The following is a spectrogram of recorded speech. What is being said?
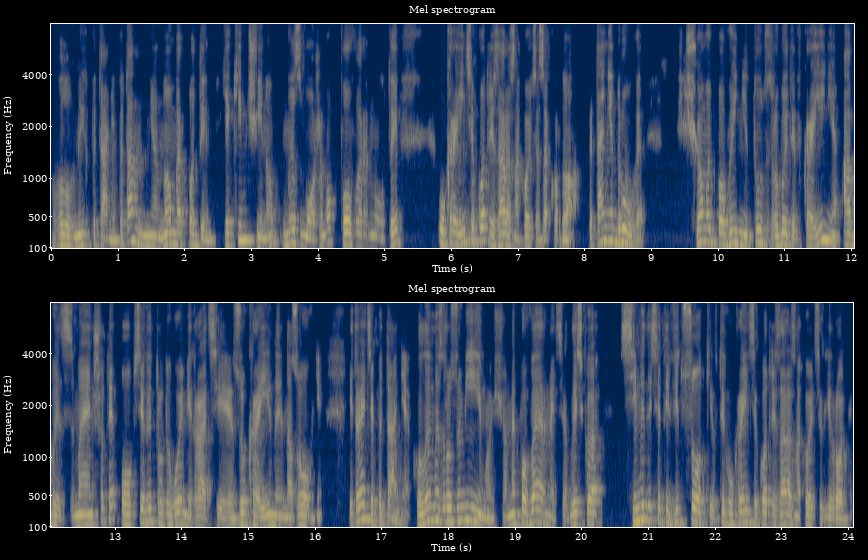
головних питання. Питання номер один: яким чином ми зможемо повернути українців, котрі зараз знаходяться за кордоном? Питання друге: що ми повинні тут зробити в країні, аби зменшити обсяги трудової міграції з України назовні? І третє питання: коли ми зрозуміємо, що не повернеться близько 70% тих українців, котрі зараз знаходяться в Європі.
